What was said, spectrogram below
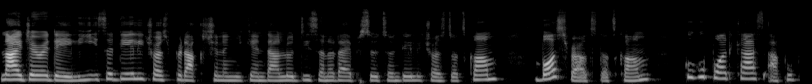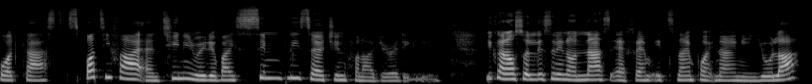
Nigeria Daily is a Daily Trust production, and you can download this and other episodes on dailytrust.com, buzzsprout.com, Google Podcasts, Apple Podcasts, Spotify, and TuneIn Radio by simply searching for Nigeria Daily. You can also listen in on NAS FM, it's 9.9 in Yola,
